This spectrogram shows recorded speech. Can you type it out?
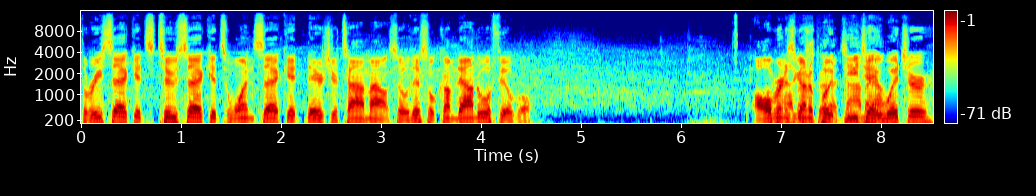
Three seconds, two seconds, one second. There's your timeout. So this will come down to a field goal. Auburn is going to put DJ timeout. Witcher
